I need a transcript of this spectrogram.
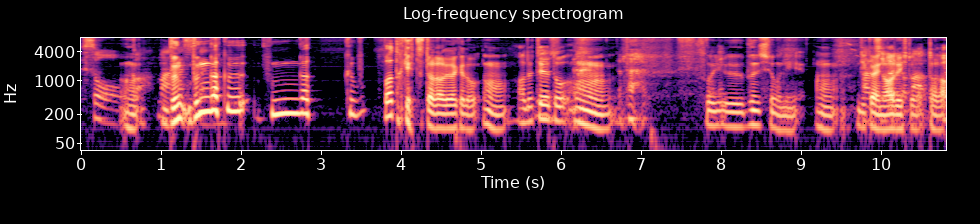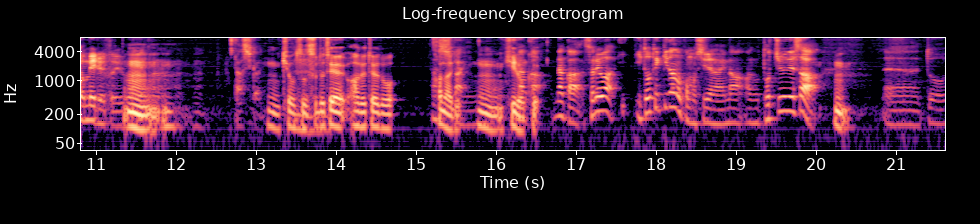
そうか、まあ文学文学畑っつったらあれだけど、うん、ある程度、うん、そういう文章に、うん、理解のある人だったらまあ読、めるというか、うん。うんうん確かに。うん、共通する程ある程度かなり、うん、広く。なんかそれは意図的なのかもしれないな。あの途中でさうん。えー、と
